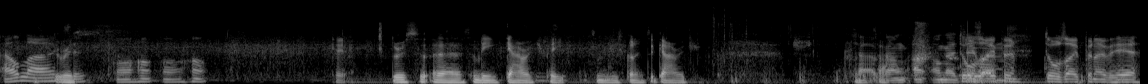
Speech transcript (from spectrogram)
I like There Uh huh. Uh huh. Okay. There is uh, somebody in garage, Pete. Somebody who's gone into garage. So I'm. I'm, I'm gonna Doors do. um, open. Doors open over here.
